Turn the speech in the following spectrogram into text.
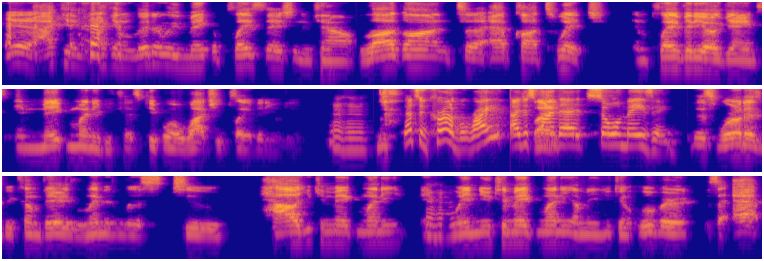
Yeah, I can I can literally make a PlayStation account, log on to an app called Twitch, and play video games and make money because people will watch you play a video game. Mm-hmm. That's incredible, right? I just like, find that so amazing. This world has become very limitless to how you can make money and mm-hmm. when you can make money. I mean, you can Uber, it's an app.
